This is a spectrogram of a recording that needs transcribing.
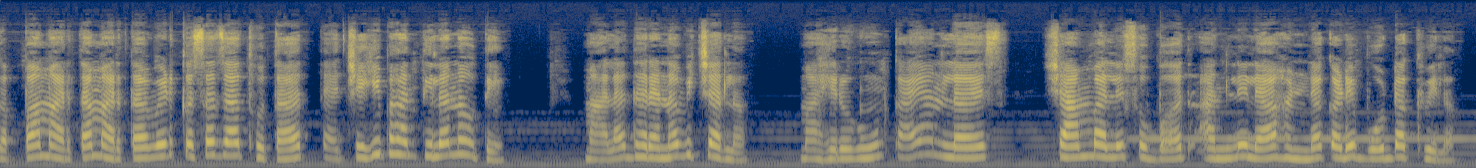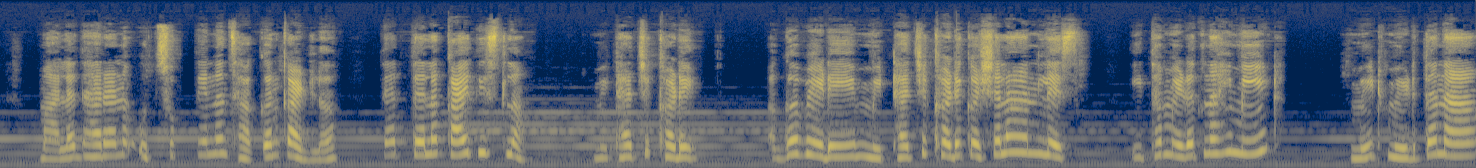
गप्पा मारता मारता वेळ कसा जात होता त्याचेही भान तिला नव्हते. मालाधरानं विचारलं माहेरहून काय आणलंयस? श्यामबाले सोबत आणलेल्या हंड्याकडे बोट दाखविलं. मालाधारानं उत्सुकतेनं झाकण काढलं. त्यात त्याला काय दिसलं? मिठाचे खडे अगं वेडे मिठाचे खडे कशाला आणलेस? इथं मिळत नाही मीठ. मीठ मिळतं ना.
